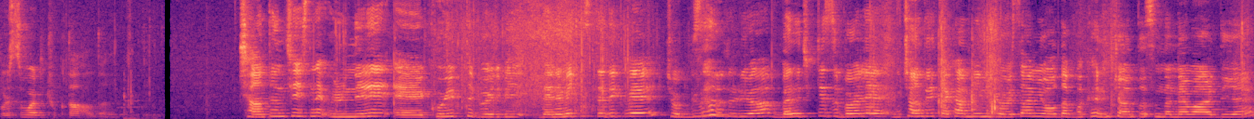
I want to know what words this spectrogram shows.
Burası bu arada çok dağıldı. Çantanın içerisine ürünleri e, koyup da böyle bir denemek istedik ve çok güzel duruyor. Ben açıkçası böyle bu çantayı takan birini görsem yolda bakarım çantasında ne var diye.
